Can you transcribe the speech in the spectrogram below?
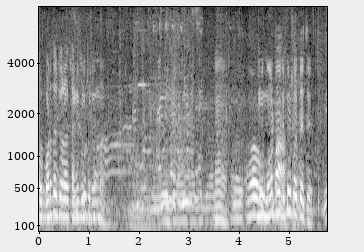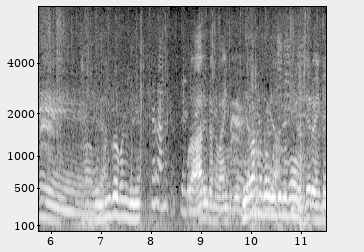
ஒரு குடத்தை தண்ணி மோட்டர் ரிப்பேர் பார்த்தாச்சு. ஒரு ஆறு தங்க வாங்கிட்டு போயிருக்கோம் சரி வாங்கிட்டு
